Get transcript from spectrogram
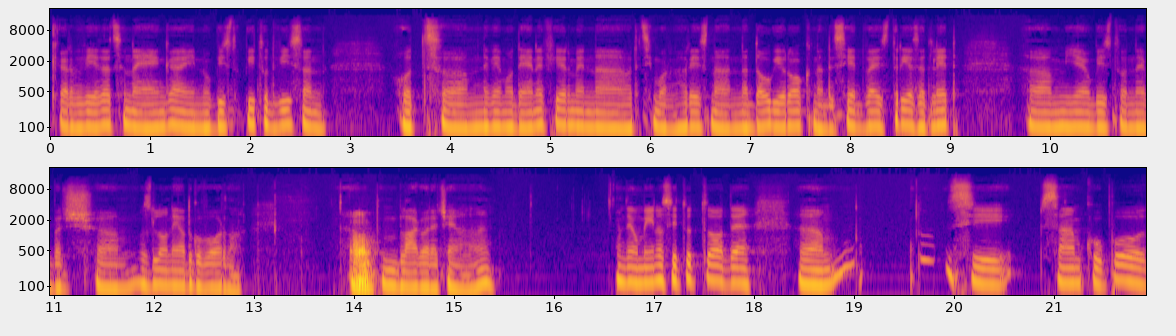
ker vedeti se na enega in v bistvu biti odvisen od, um, ne vem, od ene firme na recimo res na, na dolgi rok, na 10, 20, 30 let, um, je v bistvu najbrž um, zelo neodgovorno. Um, blago rečeno. Ne? Da, omenil si tudi to, da um, si sam kupil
